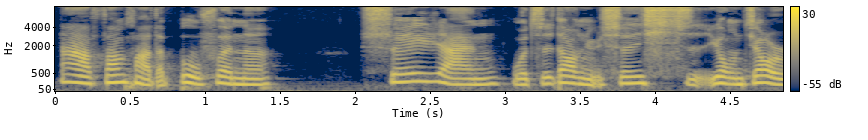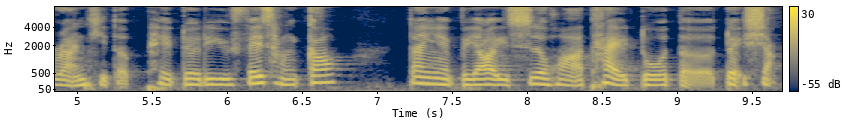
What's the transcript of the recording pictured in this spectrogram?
那方法的部分呢？虽然我知道女生使用交友软体的配对率非常高，但也不要一次划太多的对象，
